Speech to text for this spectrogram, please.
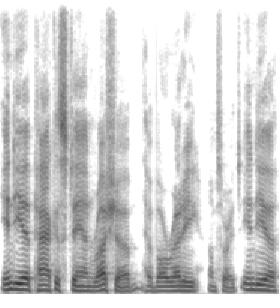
India, Pakistan, Russia have already, I'm sorry, it's India,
